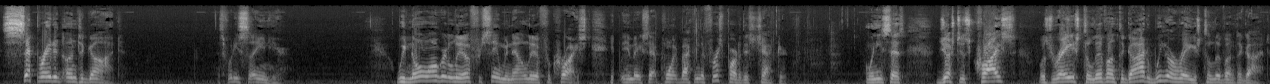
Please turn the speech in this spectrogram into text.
separated unto God. That's what he's saying here. We no longer live for sin, we now live for Christ. He makes that point back in the first part of this chapter when he says, Just as Christ was raised to live unto God, we are raised to live unto God.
